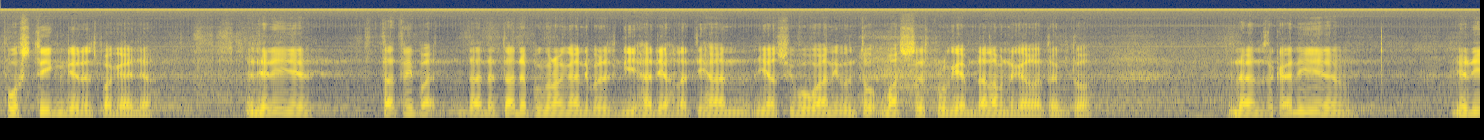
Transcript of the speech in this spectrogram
posting dia dan sebagainya. Jadi tak terlibat tak ada, tak ada pengurangan daripada segi hadiah latihan yang seribu orang ni untuk masters program dalam negara tadi betul. Dan sekarang ini jadi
